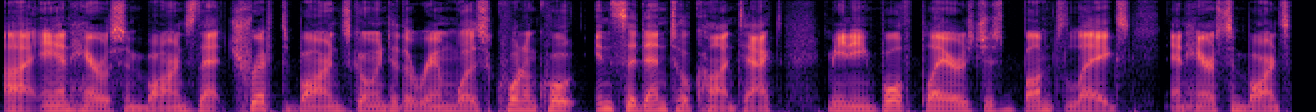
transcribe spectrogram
uh, and Harrison Barnes, that tripped Barnes going to the rim, was quote unquote incidental contact, meaning both players just bumped legs and Harrison Barnes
